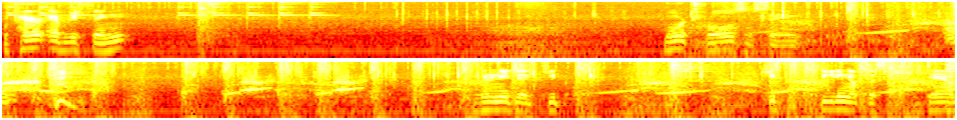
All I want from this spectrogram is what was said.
Repair everything. More trolls the same. I'm gonna need to keep keep beating up this damn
